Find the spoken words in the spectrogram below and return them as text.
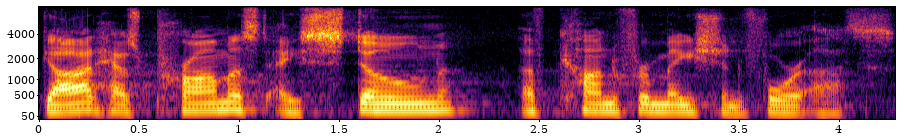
God has promised a stone of confirmation for us.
